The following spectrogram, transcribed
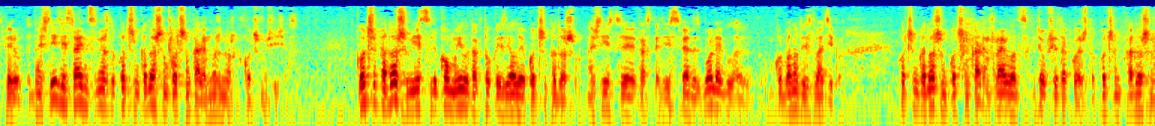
Теперь, значит, есть здесь разница между Кодшем Кадошем и Кодшем Калем. Нужно немножко Кодшем учить сейчас. Кодшем Кадошем есть целиком мыло, как только сделали ее Кодшем Кадошем. Значит, есть, э, как сказать, есть святость более... э, Курбанот есть два типа. Кодшим Кадошим, Кодшим Калем. Правило, так сказать, общее такое, что Кодшим Кадошим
